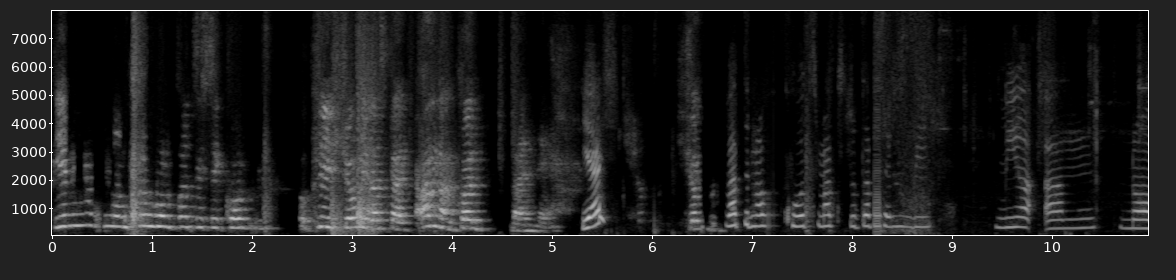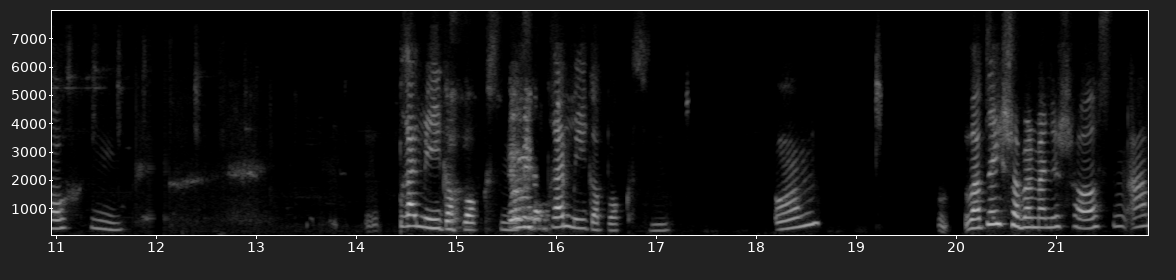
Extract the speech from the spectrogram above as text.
4 Minuten und 45 Sekunden. Okay, ich höre mir das gleich an, dann können. Nein, nee. Ja, ich, Ich hör, warte noch kurz. Magst du da wie ich mir ähm, noch hm, drei Megaboxen. Ja, mega. Drei Megaboxen. Und Warte, ich schau mal meine Chancen an.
